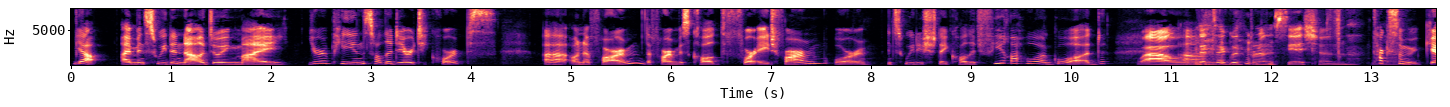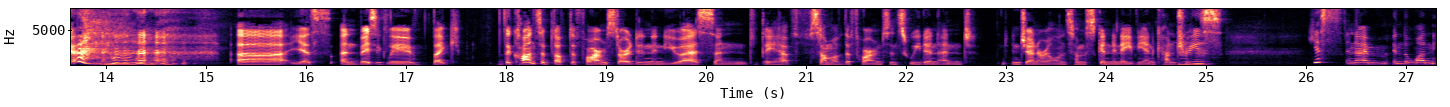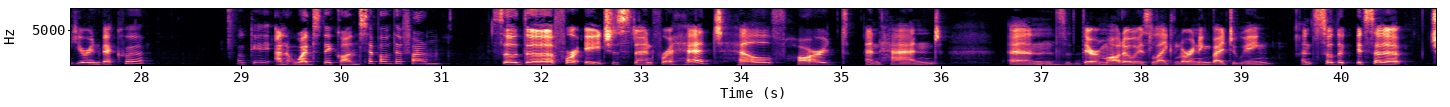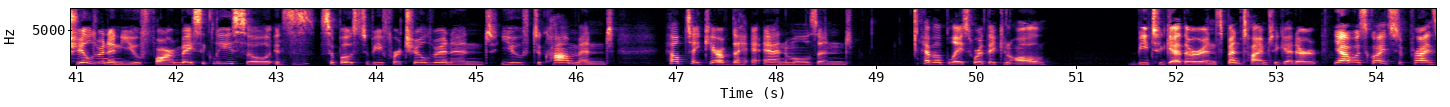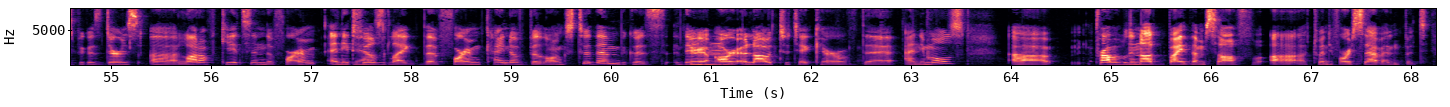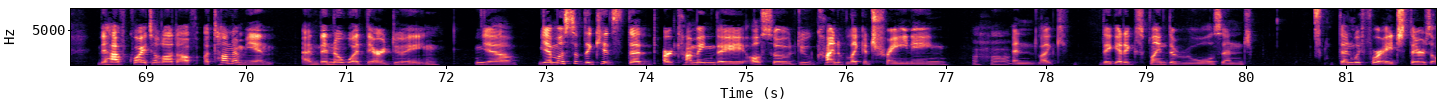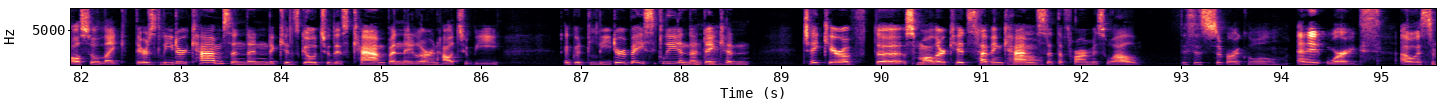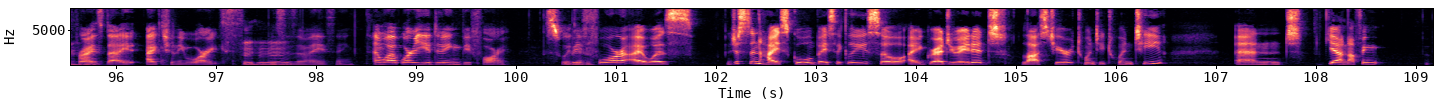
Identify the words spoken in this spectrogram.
yeah, I'm in Sweden now doing my European Solidarity Corps uh, on a farm. The farm is called 4-H Farm, or in Swedish they call it Fyrahoa Gård. Wow, um, that's a good pronunciation. Tack så mycket. uh, yes, and basically, like, the concept of the farm started in the US, and they have some of the farms in Sweden and in general in some Scandinavian countries. Mm-hmm. Yes, and I'm in the one here in Växjö. Okay, and what's the concept of the farm? So the 4-H stand for head, health, heart, and hand, and mm-hmm. their motto is like learning by doing. And so the, it's a children and youth farm basically. So it's mm-hmm. supposed to be for children and youth to come and help take care of the animals and have a place where they can all be together and spend time together. Yeah, I was quite surprised because there's a lot of kids in the farm and it yeah. feels like the farm kind of belongs to them because they mm-hmm. are allowed to take care of the animals. Uh, probably not by themselves uh, 24 7, but they have quite a lot of autonomy and, and they know what they're doing. Yeah. Yeah, most of the kids that are coming, they also do kind of like a training uh-huh. and like they get explained the rules and then with 4-H there's also like there's leader camps and then the kids go to this camp and they learn how to be a good leader basically and then mm-hmm. they can take care of the smaller kids having camps wow. at the farm as well this is super cool and it works i was mm-hmm. surprised mm-hmm. that it actually works mm-hmm. this is amazing and what were you doing before Sweden? before i was just in high school basically so i graduated last year 2020 and yeah nothing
